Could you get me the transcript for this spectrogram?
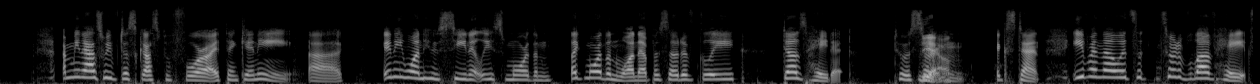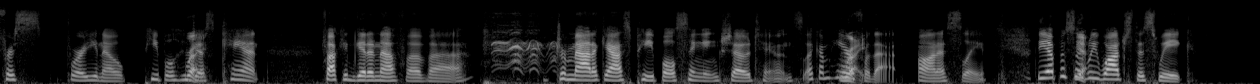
I mean, as we've discussed before, I think any uh, anyone who's seen at least more than like more than one episode of Glee does hate it to a Yeah. certain extent, even though it's a sort of love hate for for you know people who Right. just can't fucking get enough of uh, dramatic ass people singing show tunes. Like I'm here Right. for that, honestly. The episode Yeah. we watched this week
